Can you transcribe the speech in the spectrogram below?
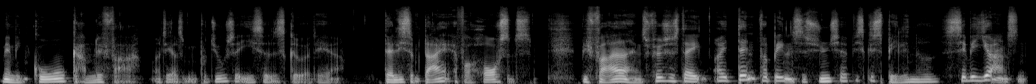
med min gode gamle far, og det er altså min producer Isa, der skriver det her, der ligesom dig er fra Horsens. Vi fejrede hans fødselsdag, og i den forbindelse synes jeg, at vi skal spille noget C.V. Jørgensen.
